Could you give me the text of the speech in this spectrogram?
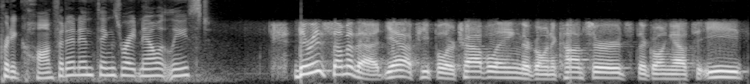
pretty confident in things right now, at least. There is some of that. Yeah, people are traveling, they're going to concerts, they're going out to eat.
